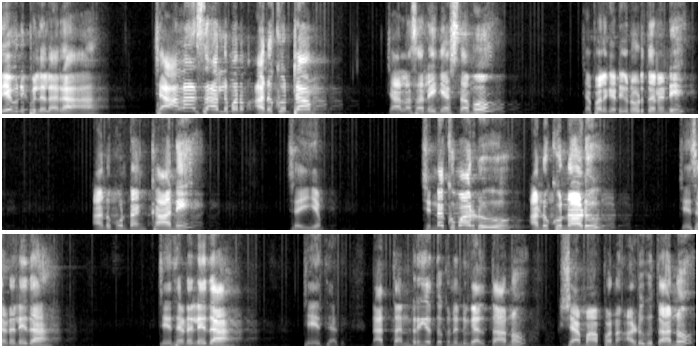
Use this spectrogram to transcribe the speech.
దేవుని పిల్లలారా చాలాసార్లు మనం అనుకుంటాం. చాలాసార్లు ఏం చేస్తాము? చెప్పాలి గట్టిగా నోడుతానండి అనుకుంటాం కానీ చెయ్యం. చిన్న కుమారుడు అనుకున్నాడు. చేశాడా లేదా? చేశాడా లేదా? చేశాడు. నా తండ్రి ఎద్దుకు నేను వెళ్తాను క్షమాపణ అడుగుతాను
